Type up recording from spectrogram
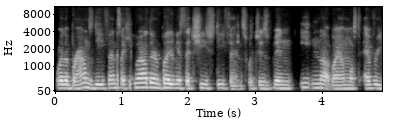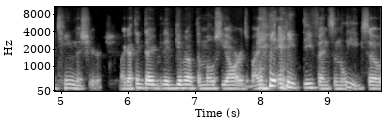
or the Browns defense. Like he went out there and played against the Chiefs defense, which has been eaten up by almost every team this year. Like I think they they've given up the most yards by any defense in the league. So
